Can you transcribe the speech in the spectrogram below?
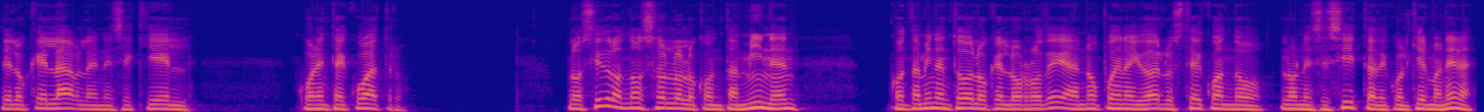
de lo que él habla en Ezequiel 44. Los ídolos no solo lo contaminan, contaminan todo lo que lo rodea, no pueden ayudarle a usted cuando lo necesita de cualquier manera,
